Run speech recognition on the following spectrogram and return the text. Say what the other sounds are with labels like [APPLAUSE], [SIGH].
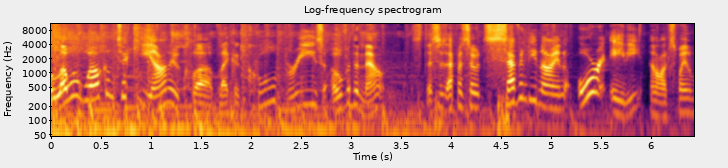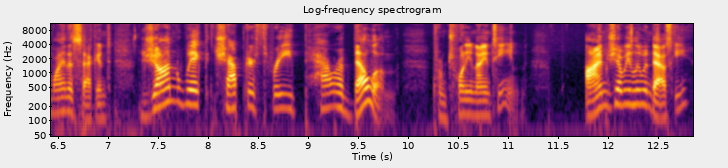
Hello and welcome to Keanu Club, like a cool breeze over the mountains. This is episode 79 or 80, and I'll explain why in a second. John Wick Chapter 3 Parabellum from 2019. I'm Joey Lewandowski.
